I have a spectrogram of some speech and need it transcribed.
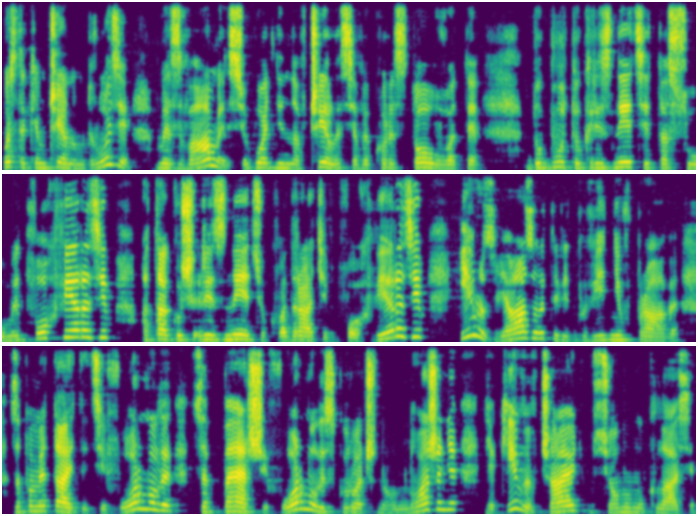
Ось таким чином, друзі, ми з вами сьогодні навчилися використовувати добуток різниці та суми двох виразів, а також різницю квадратів двох виразів і розв'язувати відповідні вправи. Запам'ятайте ці формули, це перші формули скороченого множення, які вивчають у сьомому класі.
